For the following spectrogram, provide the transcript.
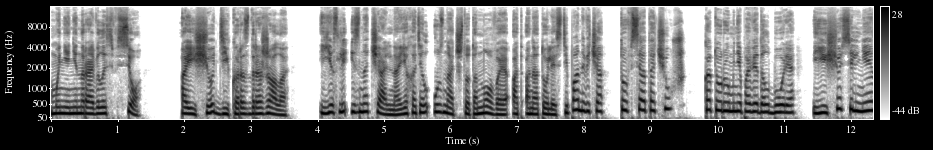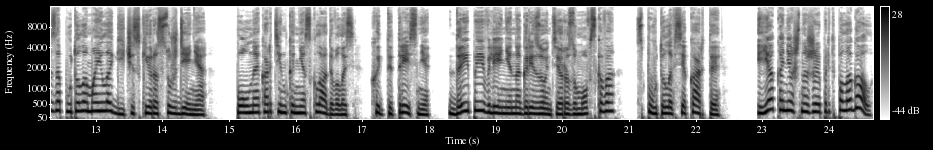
Мне не нравилось все. А еще дико раздражало. Если изначально я хотел узнать что-то новое от Анатолия Степановича, то вся та чушь, которую мне поведал Боря, еще сильнее запутала мои логические рассуждения – Полная картинка не складывалась, хоть ты тресни, да и появление на горизонте Разумовского спутало все карты. И я, конечно же, предполагал,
